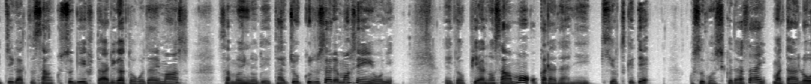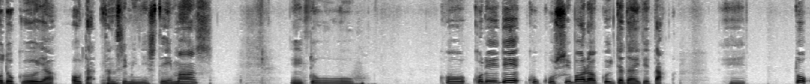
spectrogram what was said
1月サンクスギフトありがとうございます。寒いので体調崩されませんように。えっ、ー、と、ピアノさんもお体に気をつけてお過ごしください。また朗読やお歌楽しみにしています。えっ、ー、と、ここれでここしばらくいただいてた。えっ、と、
